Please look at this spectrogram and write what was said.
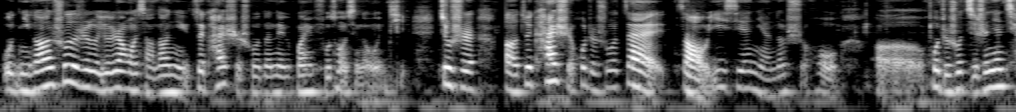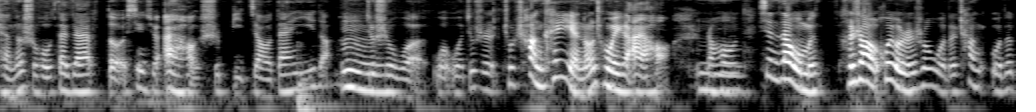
我你刚刚说的这个，又让我想到你最开始说的那个关于服从性的问题，就是呃，最开始或者说在早一些年的时候，呃，或者说几十年前的时候，大家的兴趣爱好是比较单一的，嗯就是我我我就是就唱 K 也能成为一个爱好，然后现在我们很少会有人说我的唱我的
